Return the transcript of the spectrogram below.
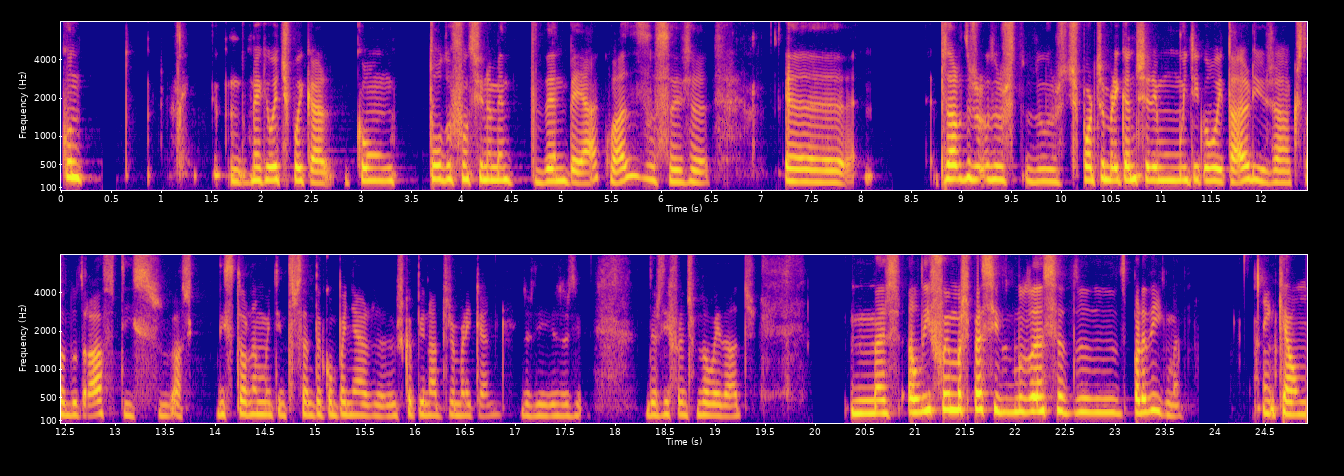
com como é que eu ia te explicar? Com todo o funcionamento da NBA, quase, ou seja, uh, apesar dos, dos, dos, desportos americanos serem muito igualitários, já a questão do draft, isso acho que isso torna muito interessante acompanhar os campeonatos americanos das, das, das diferentes modalidades. Mas ali foi uma espécie de mudança de, de paradigma, em que há um,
